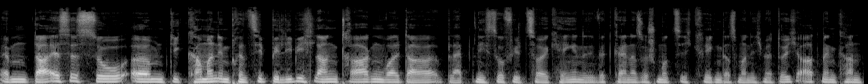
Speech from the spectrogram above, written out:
Ähm, da ist es so, ähm, die kann man im Prinzip beliebig lang tragen, weil da bleibt nicht so viel Zeug hängen. Die wird keiner so schmutzig kriegen, dass man nicht mehr durchatmen kann.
